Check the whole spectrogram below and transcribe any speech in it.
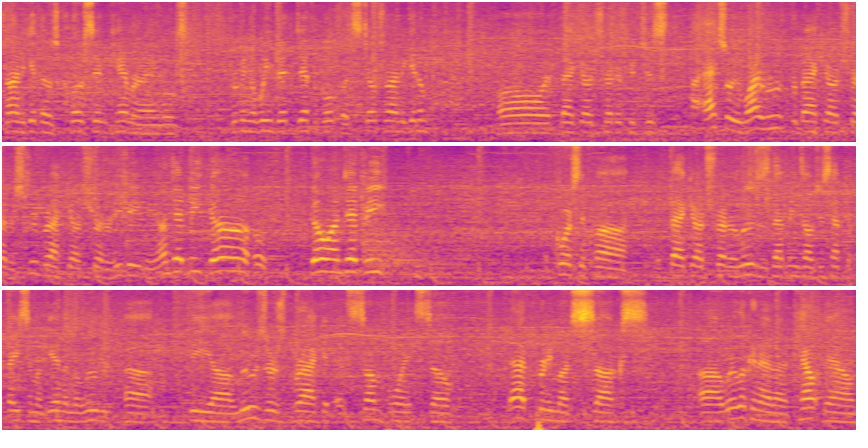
Trying to get those close-in camera angles. Proving a wee bit difficult, but still trying to get them. Oh, if Backyard Shredder could just... Uh, actually, why root for Backyard Shredder? Screw Backyard Shredder. He beat me. Undead Beat, go! Go, Undead Beat! Of course, if uh, if Backyard Shredder loses, that means I'll just have to face him again in the, lo uh, the uh, losers bracket at some point, so that pretty much sucks. Uh, we're looking at a countdown.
